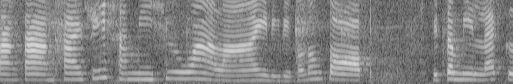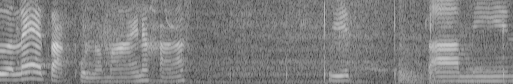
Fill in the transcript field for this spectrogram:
ต่างๆ ทายซิฉันมีชื่อว่าอะไร เด็กๆก็ต้องตอบ วิตามินและเกลือแร่จากผลไม้นะคะ วิตามิน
